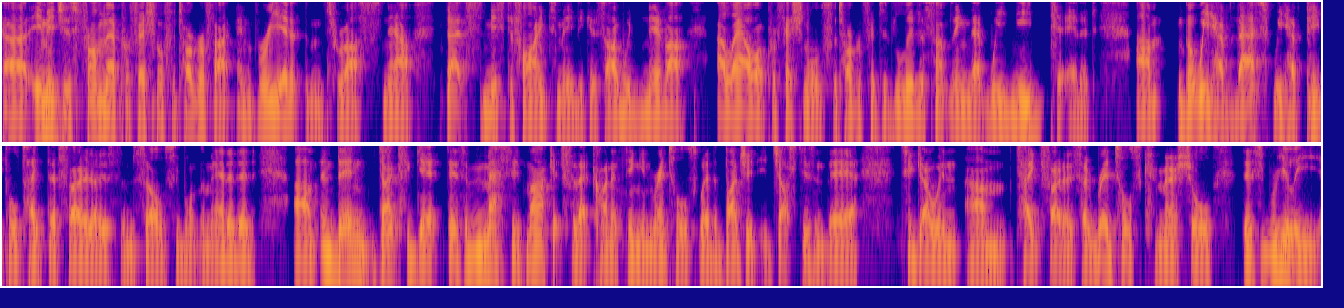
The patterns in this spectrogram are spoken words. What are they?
uh, images from their professional photographer and re-edit them through us. Now that's mystifying to me because I would never allow a professional photographer to deliver something that we need to edit. Um, but we have that. We have people take their photos themselves who want them edited. Um, and then don't forget, there's a massive market for that kind of thing in rentals where the budget it just isn't there to go and um, take photos. So rentals, commercial, there's really,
